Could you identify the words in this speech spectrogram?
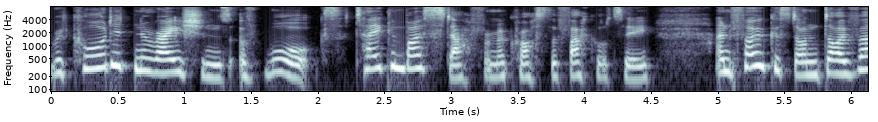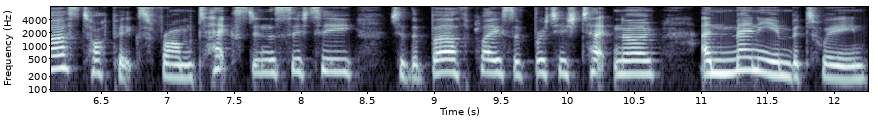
recorded narrations of walks taken by staff from across the faculty and focused on diverse topics from text in the city to the birthplace of British techno and many in between.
